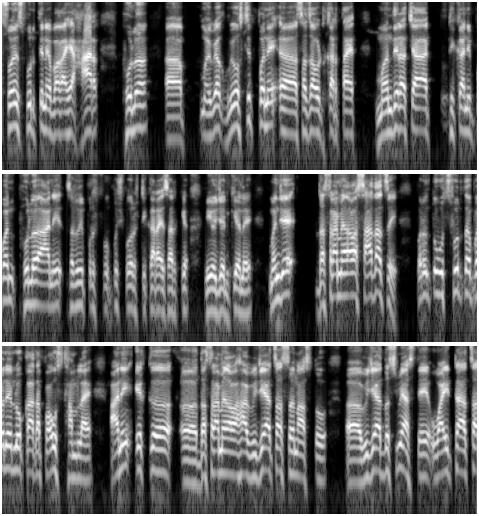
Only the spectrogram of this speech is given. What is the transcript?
स्वयंस्फूर्तीने बघा हे हार फुलं व्यवस्थितपणे सजावट करतायत. मंदिराच्या ठिकाणी पण फुलं आणि सगळी पुष्प पुष्पवृष्टी करायसारखं नियोजन केलंय. म्हणजे दसरा मेळावा साधाच आहे. परंतु उत्स्फूर्तपणे लोक आता पाऊस थांबलाय. आणि एक दसरा मेळावा हा विजयाचा सण असतो. विजयादशमी असते. वाईटाचा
